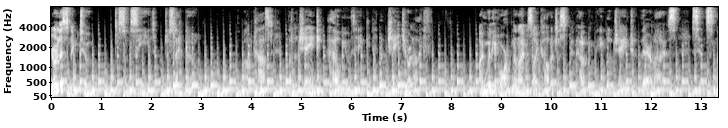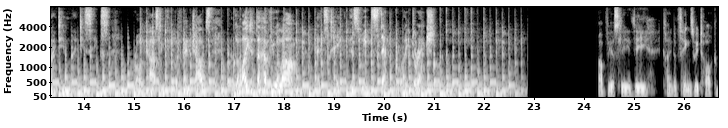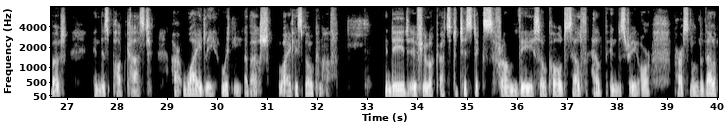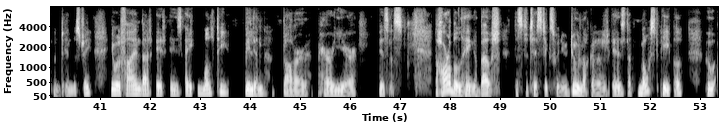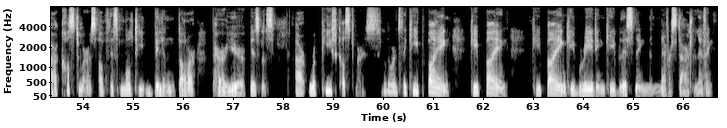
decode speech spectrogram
You're listening to To Succeed, Just Let Go, podcast that'll change how you think and change your life. I'm Willie Horton and I'm a psychologist, been helping people change their lives since 1996. Broadcasting from the French Alps and delighted to have you along. Let's take this week's step in the right direction. Obviously, the kind of things we talk about in this podcast are widely written about, widely spoken of. Indeed, if you look at statistics from the so called self help industry or personal development industry, you will find that it is a multi billion dollar per year business. The horrible thing about the statistics when you do look at it is that most people who are customers of this multi billion dollar per year business are repeat customers. In other words, they keep buying, keep buying, keep buying, keep reading, keep listening, and never start living.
